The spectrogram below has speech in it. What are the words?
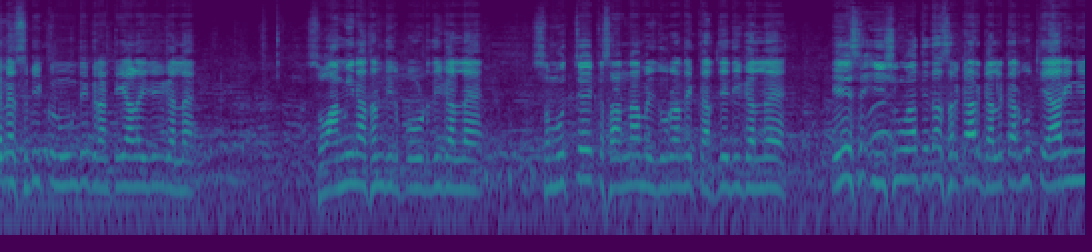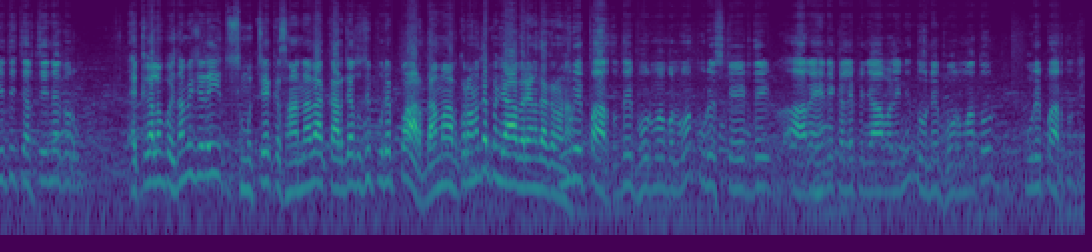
ਐਮਐਸਪੀ ਕਾਨੂੰਨ ਦੀ ਗਾਰੰਟੀ ਵਾਲੀ ਜਿਹੜੀ ਗੱਲ ਹੈ ਸਵਾਮੀਨਾਥਨ ਦੀ ਰਿਪੋਰਟ ਦੀ ਗੱਲ ਹੈ ਸਮੁੱਚੇ ਕਿਸਾਨਾਂ ਮਜ਼ਦੂਰਾਂ ਦੇ ਕਰਜ਼ੇ ਦੀ ਗੱਲ ਹੈ। ਇਸ ਇਸ਼ੂਆਂ ਤੇ ਤਾਂ ਸਰਕਾਰ ਗੱਲ ਕਰਨ ਨੂੰ ਤਿਆਰ ਹੀ ਨਹੀਂ ਇਹ ਤੇ ਚਰਚੇ ਨਾ ਕਰੋ। ਇੱਕ ਗੱਲ ਮੈਂ ਪੁੱਛਦਾ ਵੀ ਜਿਹੜੀ ਸਮੁੱਚੇ ਕਿਸਾਨਾਂ ਦਾ ਕਰਜ਼ਾ ਤੁਸੀਂ ਪੂਰੇ ਭਾਰਤ ਦਾ ਮਾਫ ਕਰਾਉਣਾ ਤੇ ਪੰਜਾਬ ਹਰਿਆਣਾ ਦਾ ਕਰਾਉਣਾ? ਪੂਰੇ ਭਾਰਤ ਦੇ ਫੋਰਮਾਂ ਵੱਲੋਂ ਆ, ਪੂਰੇ ਸਟੇਟ ਦੇ ਆ ਰਹੇ ਨੇ ਇਕੱਲੇ ਪੰਜਾਬ ਵਾਲੇ ਨੇ ਦੋਨੇ ਫੋਰਮਾਂ ਤੋਂ ਪੂਰੇ ਭਾਰਤ ਦੇ।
